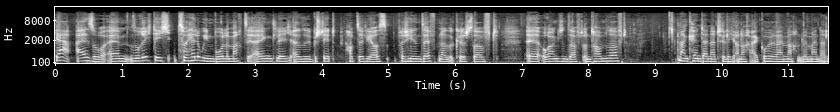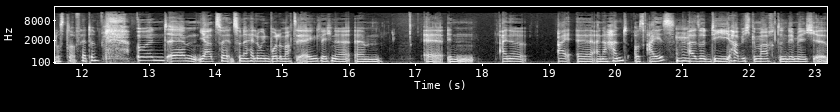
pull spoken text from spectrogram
Ja, also, ähm, so richtig zur Halloween-Bowle macht sie eigentlich, also sie besteht hauptsächlich aus verschiedenen Säften, also Kirschsaft, äh, Orangensaft und Traubensaft. Man könnte da natürlich auch noch Alkohol reinmachen, wenn man da Lust drauf hätte. Und ähm, ja, zu, zu einer Halloween-Bowle macht sie eigentlich eine ähm, äh, in eine äh, eine Hand aus Eis. Mhm. Also die habe ich gemacht, indem ich äh,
